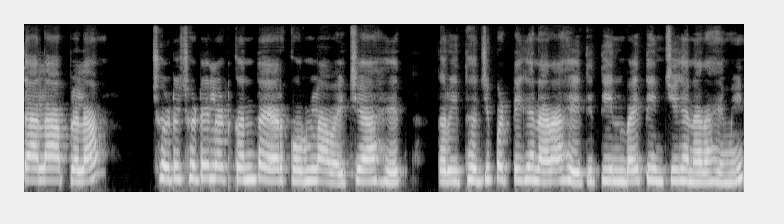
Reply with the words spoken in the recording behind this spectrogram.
त्याला आपल्याला छोटे छोटे लटकन तयार करून लावायचे आहेत. तर इथं जी पट्टी घेणार आहे ती तीन बाय तीनची घेणार आहे मी.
